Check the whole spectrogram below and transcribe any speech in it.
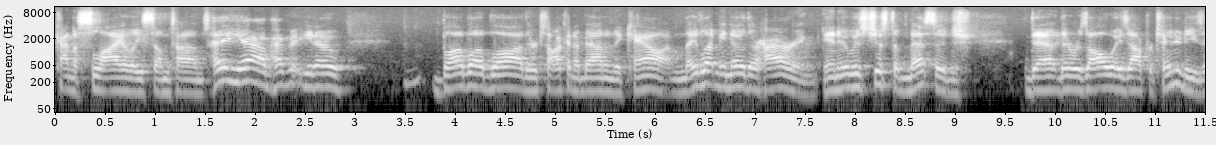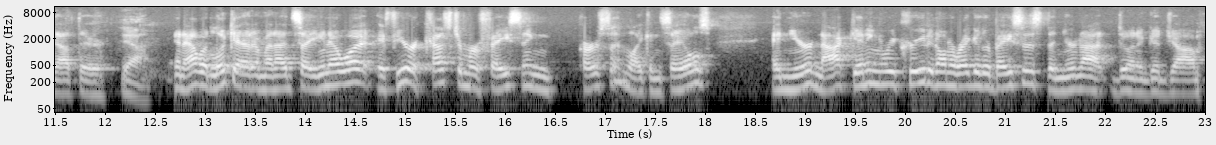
kind of slyly sometimes. Hey, yeah, I'm having, you know blah blah blah they're talking about an account and they let me know they're hiring and it was just a message that there was always opportunities out there Yeah. And I would look at them and I'd say, you know what? If you're a customer facing person, like in sales, and you're not getting recruited on a regular basis, then you're not doing a good job.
